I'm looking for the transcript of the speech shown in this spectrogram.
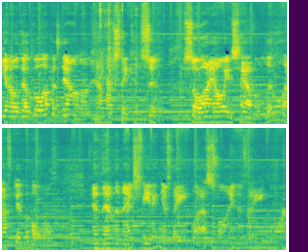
you know, they'll go up and down on how much they consume. So I always have a little left in the bowl. And then the next feeding, if they eat less, fine. If they eat more,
